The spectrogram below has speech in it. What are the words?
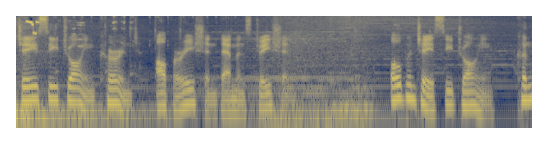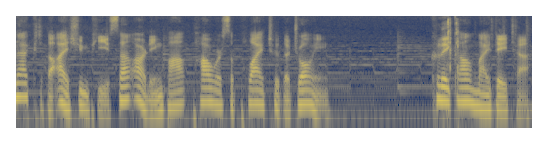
JC Drawing Current Operation Demonstration Open JC Drawing. Connect the iShun P3208 power supply to the drawing. Click on My Data.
